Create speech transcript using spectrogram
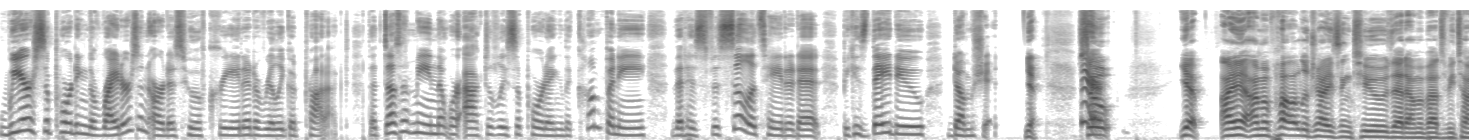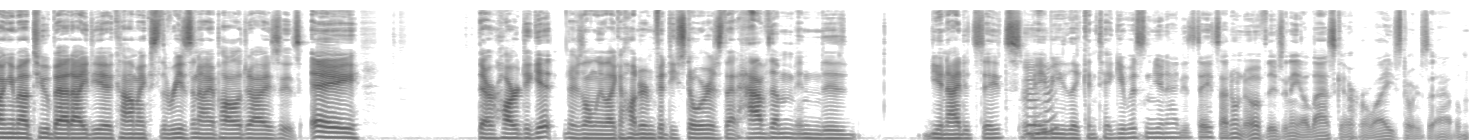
We are supporting the writers and artists who have created a really good product. That doesn't mean that we're actively supporting the company that has facilitated it because they do dumb shit. Yeah. So, yep, I I'm apologizing too that I'm about to be talking about two bad idea comics. The reason I apologize is a they're hard to get. There's only like 150 stores that have them in the United States, Mhm. maybe the contiguous in the United States. I don't know if there's any Alaska or Hawaii stores that have them.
